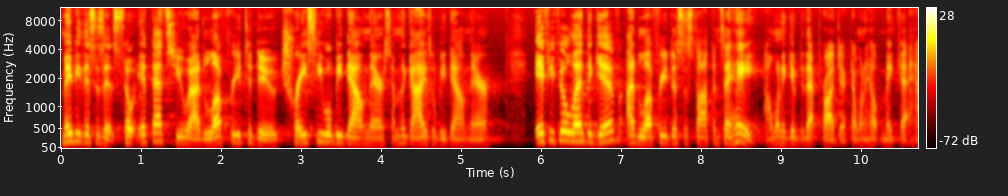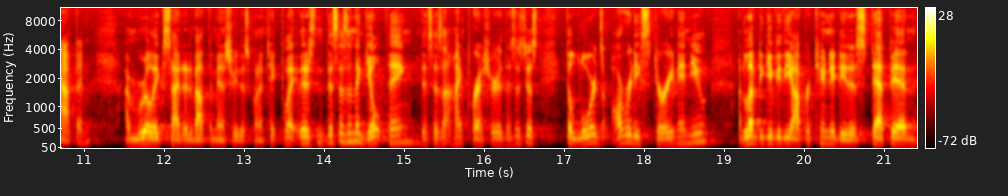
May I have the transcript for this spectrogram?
Maybe this is it. So if that's you, I'd love for you to do. Tracy will be down there. Some of the guys will be down there. If you feel led to give, I'd love for you just to stop and say, hey, I want to give to that project. I want to help make that happen. I'm really excited about the ministry that's going to take place. There's, this isn't a guilt thing. This isn't high pressure. This is just the Lord's already stirring in you. I'd love to give you the opportunity to step in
